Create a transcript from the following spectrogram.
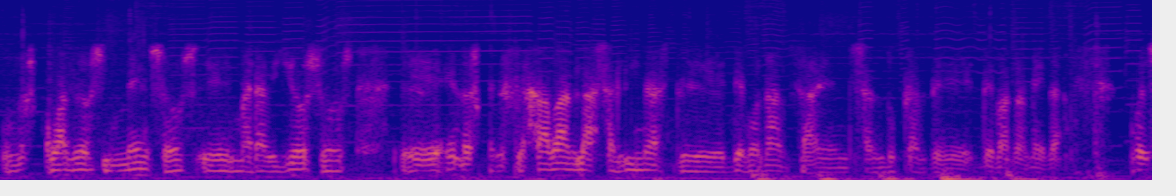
unos cuadros inmensos, eh, maravillosos, eh, en los que reflejaban las salinas de, Bonanza en San Lucas de, de Barrameda. Pues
